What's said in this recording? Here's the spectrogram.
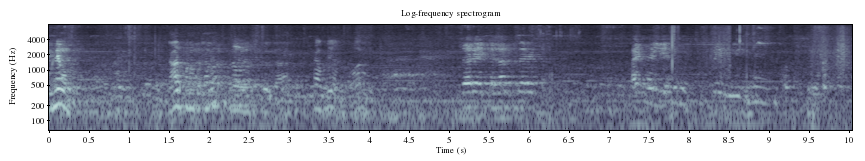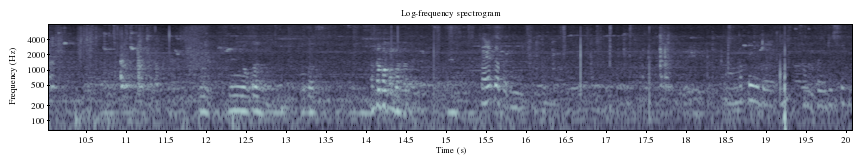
முன்னே உண்டு யார் பண்ண போறீங்க சரி எல்லாரும் சரி பைசா இல்லையா நீங்க உட்காருங்க உட்காருங்க அந்த பக்கம் பார்த்தது கிழக்க போடுங்க அங்கே போயிட்டு அங்கே போயிட்டு சரி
